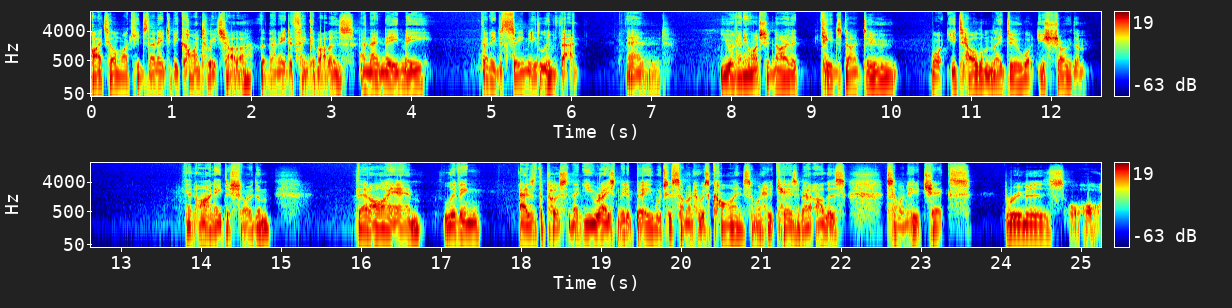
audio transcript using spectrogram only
I tell my kids they need to be kind to each other, that they need to think of others, and they need me, they need to see me live that. And you, if anyone, should know that kids don't do what you tell them; they do what you show them. And I need to show them that I am living as the person that you raised me to be, which is someone who is kind, someone who cares about others, someone who checks rumors or,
